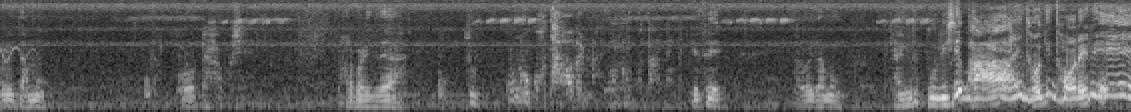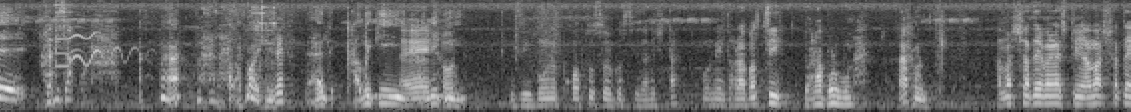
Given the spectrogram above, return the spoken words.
বাড়ি বড় টাকা পয়সা ধার বাড়ি দেয়া চুপ কোনো কথা হবে না। কোনো কথা নেই। ঠিক আছে? ধার বাড়ি যাব হ্যাঁ কিন্তু পুলিশে ভাই যদি ধরে রে। আমি যাব না। হ্যাঁ? হ্যাঁ, খাবে কি? খাবে কি? জীবনে কত চোর করছি জানিস না? কোনে ধরা পাচ্ছি ধরা পড়ব না। হ্যাঁ? শোন। আমার সাথে বেড়াস তুই আমার সাথে।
